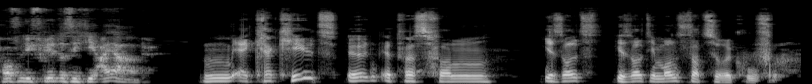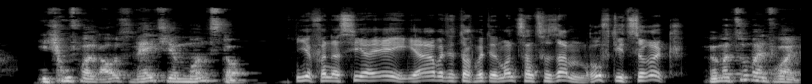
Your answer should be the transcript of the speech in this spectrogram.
hoffentlich friert er sich die Eier ab. Hm, Er krakeelt irgendetwas von ihr sollt, ihr sollt die Monster zurückrufen. Ich ruf mal raus, welche Monster? Ihr von der CIA, ihr arbeitet doch mit den Monstern zusammen. Ruft die zurück. Hör mal zu, mein Freund.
